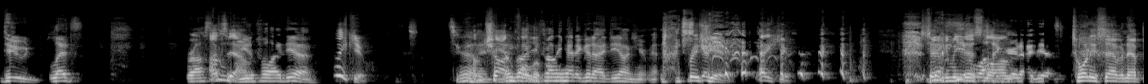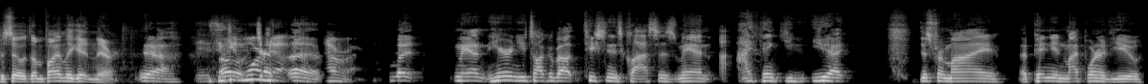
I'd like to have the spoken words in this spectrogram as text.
dude, let's. Ross, I'm that's a down. beautiful idea. Thank you. it's a Yeah, good I'm idea. I'm glad you of finally had a good idea on here, man. Just Appreciate it. Thank you. It's taking me this a lot of long. Great ideas. 27 episodes. I'm finally getting there. Yeah, It's getting Oh, warmed Jeff, up. uh, All right. but man, hearing you talk about teaching these classes, man, I- I think you you had just from my opinion, my point of view,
